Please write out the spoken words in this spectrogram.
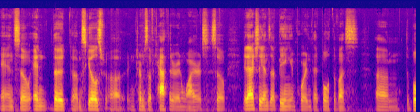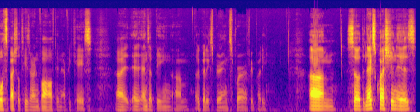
and so and the um, skills uh, in terms of catheter and wires. So it actually ends up being important that both of us, um, the both specialties, are involved in every case. Uh, it, it, ends up being um, a good experience for everybody. Um, so the next question is,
